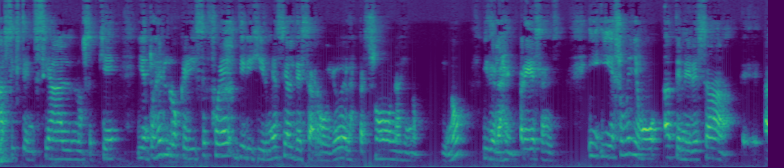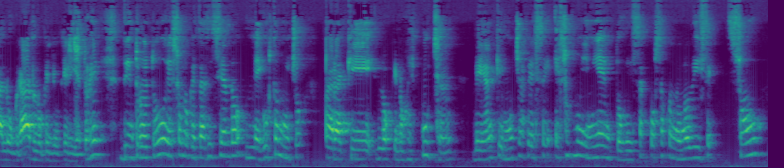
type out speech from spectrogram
asistencial, no sé qué. Y entonces lo que hice fue dirigirme hacia el desarrollo de las personas y, ¿no? y de las empresas. Y, eso me llevó a tener esa, eh, a lograr lo que yo quería. Entonces, dentro de todo eso, lo que estás diciendo me gusta mucho para que los que nos escuchan vean que muchas veces esos movimientos, esas cosas cuando uno dice, son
